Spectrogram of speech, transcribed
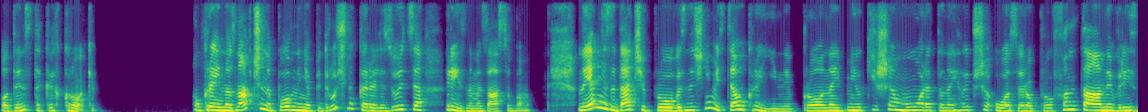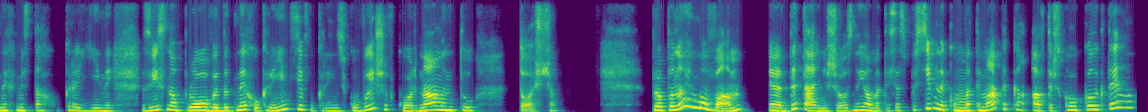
один з таких кроків. Українознавче наповнення підручника реалізується різними засобами. Наявні задачі про визначні місця України, про наймілкіше море та найглибше озеро, про фонтани в різних містах України, звісно, про видатних українців, українську вишивку, орнаменту тощо. Пропонуємо вам е, детальніше ознайомитися з посібником математика авторського колективу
